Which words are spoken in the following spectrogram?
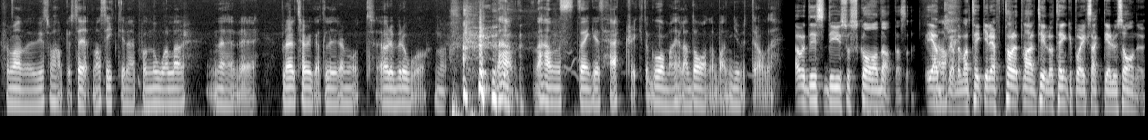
För man, det är som Hampus säger, att man sitter där på nålar när Blair Turgott lirar mot Örebro och när, han, när han stänker ett hattrick då går man hela dagen och bara njuter av det. Ja men det är, det är ju så skadat alltså. Egentligen ja. när man tänker efter, tar ett varv till och tänker på exakt det du sa nu.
